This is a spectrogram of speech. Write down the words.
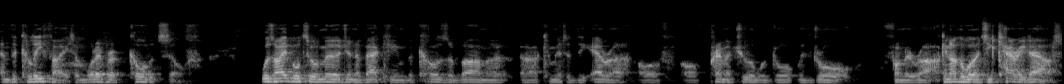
and the Caliphate and whatever it called itself was able to emerge in a vacuum because Obama uh, committed the error of, of premature withdrawal from Iraq. In other words, he carried out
